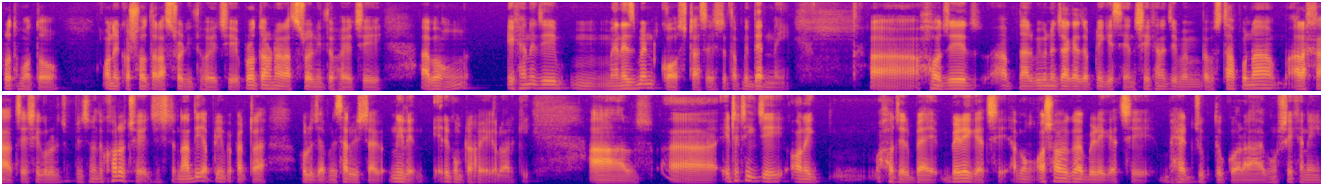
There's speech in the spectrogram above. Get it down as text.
প্রথমত অনেক অসতার আশ্রয় নিতে হয়েছে, প্রতারণার আশ্রয় নিতে হয়েছে এবং এখানে যে ম্যানেজমেন্ট কস্ট আছে সেটা তো আপনি দেন নেই। হজের আপনার বিভিন্ন জায়গায় আপনি গেছেন, সেখানে যে ব্যবস্থাপনা রাখা আছে সেগুলোর পিছনে খরচ হয়েছে। সেটা না দিয়ে আপনি ব্যাপারটা হলো যে আপনি সার্ভিসটা নিলেন, এরকমটা হয়ে গেল আর কি। আর এটা ঠিক যে অনেক হজের ব্যয় বেড়ে গেছে এবং অস্বাভাবিকভাবে বেড়ে গেছে ভ্যাট যুক্ত করা এবং সেখানে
